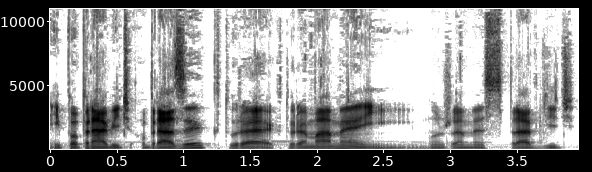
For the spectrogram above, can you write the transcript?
i poprawić obrazy, które, które mamy, i możemy sprawdzić,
